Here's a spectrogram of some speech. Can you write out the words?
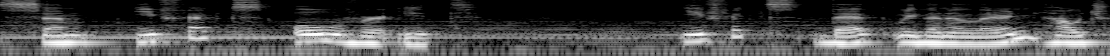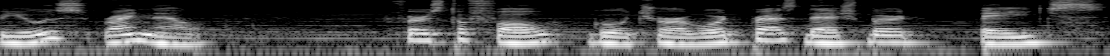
some effects over it. Effects that we're gonna learn how to use right now. First of all, go to our WordPress dashboard, pages,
